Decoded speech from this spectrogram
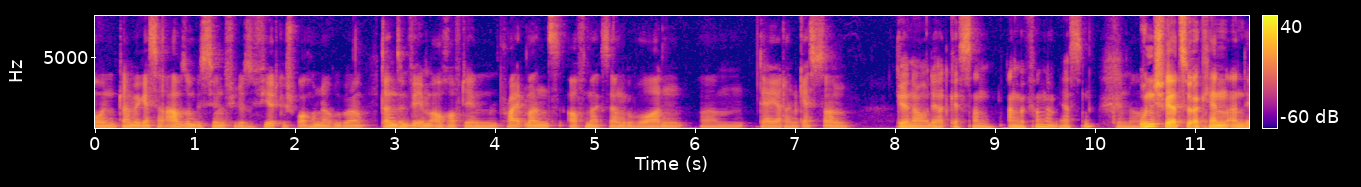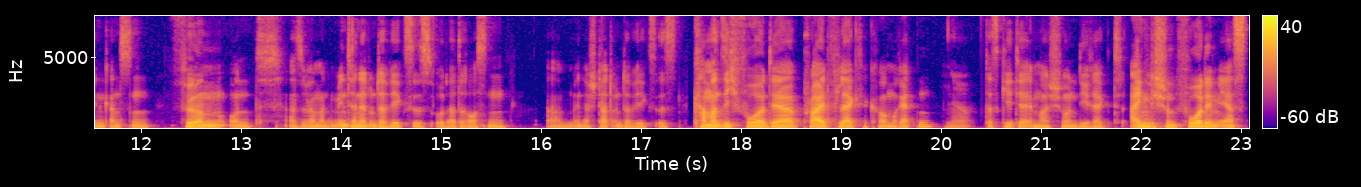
Und da haben wir gestern Abend so ein bisschen philosophiert, gesprochen darüber. Dann sind wir eben auch auf den Pride Month aufmerksam geworden, ähm, der ja dann gestern. Genau, der hat gestern angefangen, am 1. Genau. Unschwer zu erkennen an den ganzen Firmen und also wenn man im Internet unterwegs ist oder draußen ähm, in der Stadt unterwegs ist, kann man sich vor der Pride Flag ja kaum retten. Ja. Das geht ja immer schon direkt, eigentlich schon vor dem 1.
